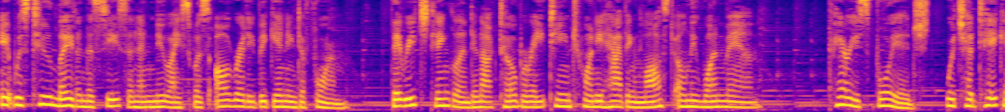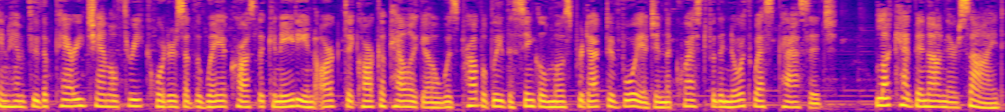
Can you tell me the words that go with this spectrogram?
It was too late in the season and new ice was already beginning to form. They reached England in October 1820 having lost only one man. Parry's voyage, which had taken him through the Parry Channel three quarters of the way across the Canadian Arctic archipelago was probably the single most productive voyage in the quest for the Northwest Passage. Luck had been on their side,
